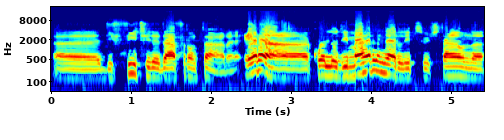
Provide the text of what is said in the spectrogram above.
eh, difficile da affrontare. Era quello di Mariner, l'Ipswich Town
